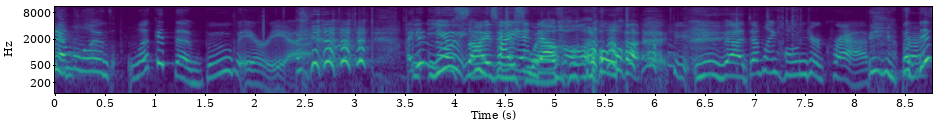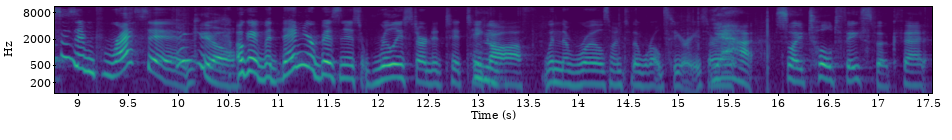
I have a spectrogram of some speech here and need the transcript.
did. of balloons. Look at the boob area. I didn't you, know sizing you as well. up a little. You've uh, definitely honed your craft. but this is impressive. Thank you. Okay, but then your business really started to take off when the Royals went to the World Series, right? Yeah. So I told Facebook that,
